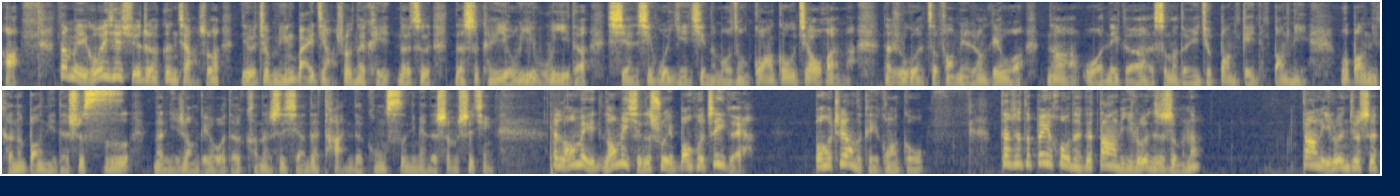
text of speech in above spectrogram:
啊，那美国一些学者更讲说，有就明白讲说，那可以，那是那是可以有意无意的显性或隐性的某种挂钩交换嘛。那如果这方面让给我，那我那个什么东西就帮给你帮你，我帮你可能帮你的是私，那你让给我的可能是现在谈的公司里面的什么事情。哎，老美老美写的书也包括这个呀，包括这样子可以挂钩，但是它背后的一个大理论是什么呢？大理论就是，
